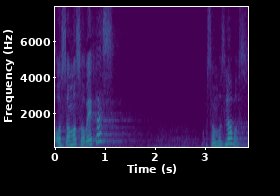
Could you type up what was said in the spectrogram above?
o somos ovejas o somos lobos.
